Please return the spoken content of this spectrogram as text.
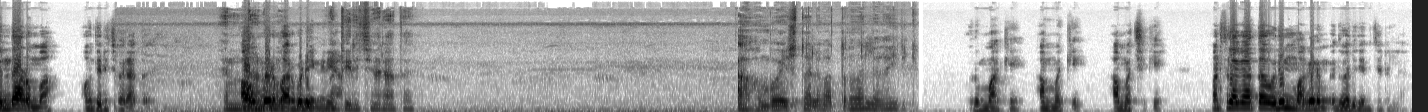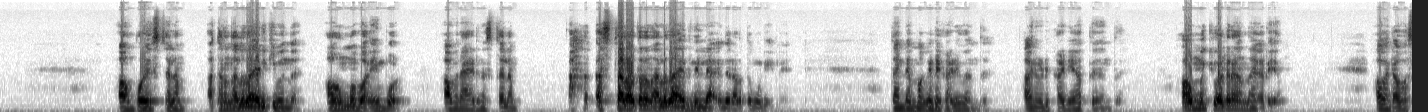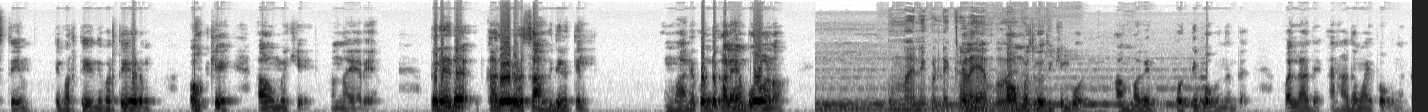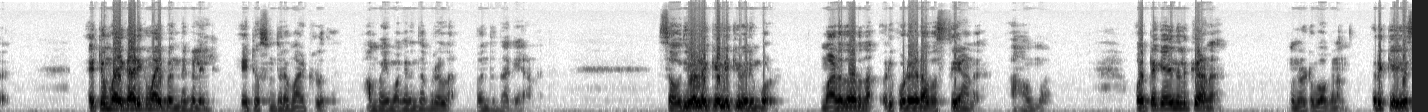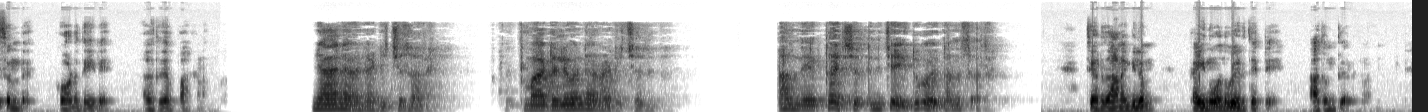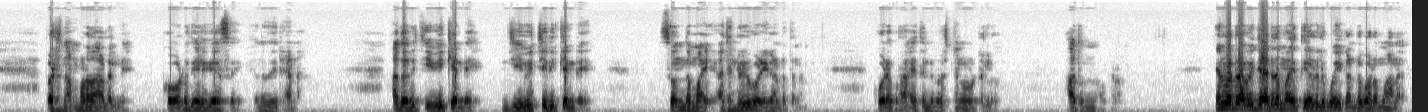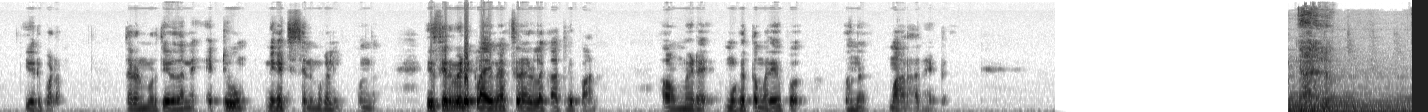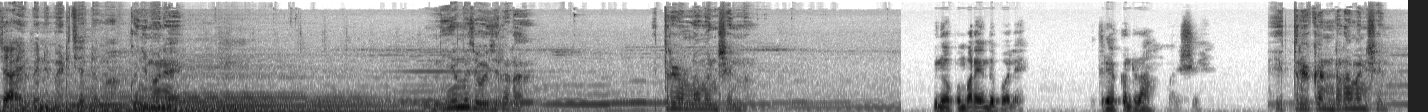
എന്താണ് ഉമ്മ? അവൻ തിരിച്ചു വരാത്തത്. അവൻ മറുപടി എങ്ങനെയാ? തിരിച്ചു വരാത്തത്? അവൻ പോയ സ്ഥലം അത്ര നല്ലതായിരിക്കും. ഒരു ഉമ്മക്ക് അമ്മയ്ക്ക് അമ്മച്ചിക്ക് മനസ്സിലാകാത്ത ഒരു മകനും ഇതുവരെ ജനിച്ചിട്ടില്ല. അവൻ പോയ സ്ഥലം അത്ര നല്ലതായിരിക്കുമെന്ന് അവമ്മ പറയുമ്പോൾ അവനായിരുന്ന സ്ഥലം ആ സ്ഥലം അത്ര നല്ലതായിരുന്നില്ല എന്നൊരർത്ഥം കൂടിയില്ലേ? തന്റെ മകന്റെ കഴിവെന്ത്? അവനോട് കഴിയാത്തതെന്ത്? അവമ്മയ്ക്ക് വളരെ നന്നായി അറിയാം. അവന്റെ അവസ്ഥയും നിവർത്തിയും നിവർത്തികേടും ഒക്കെ അവമ്മയ്ക്ക് നന്നായി അറിയാം. പിന്നീട് കഥയുടെ ഒരു സാഹചര്യത്തിൽ ഉമ്മാനെ കൊണ്ട് കളയാൻ പോവാണോ? ഉമ്മാനെ കൊണ്ട് കളയാൻ അവമ്മ പോകും ചോദിക്കുമ്പോൾ ആ മകൻ പൊട്ടിപ്പോകുന്നുണ്ട്. വല്ലാതെ അനാഥമായി പോകുന്നുണ്ട്. ഏറ്റവും വൈകാരികമായ ബന്ധങ്ങളിൽ ഏറ്റവും സുന്ദരമായിട്ടുള്ളത് അമ്മയും മകനും തമ്മിലുള്ള ബന്ധം തന്നെയാണ്. സൗദി വെള്ളക്കേലേക്ക് വരുമ്പോൾ മഴ തോർന്ന ഒരു കുടയുടെ അവസ്ഥയാണ് ആ അമ്മ ഒറ്റയ്ക്കായി നിൽക്കുകയാണ്. മുന്നോട്ട് പോകണം. ഒരു കേസ് ഉണ്ട് കോടതിയിൽ അത് തീർപ്പാക്കണം. ഞാൻ അടിച്ചു സാറേ. മടൽ കൊണ്ടാണ് അടിച്ചത്. അന്നേരത്തെ അച്ഛത്തിന് ചെയ്തു പോയതാണ് സാർ ചെറുതാണെങ്കിലും കയ്യിൽ നിന്ന് വന്നു പോയൊരു തെറ്റേ. അതും തീർക്കണം. പക്ഷെ നമ്മുടെ നാടല്ലേ? കോടതിയിൽ കേസ് എന്ന് തീരാണ് അതൊരു ജീവിക്കണ്ടേ? ജീവിച്ചിരിക്കണ്ടേ? സ്വന്തമായി അതിന്റെ ഒരു വഴി കണ്ടെത്തണം. കൂടെ പ്രായത്തിന്റെ പ്രശ്നങ്ങളുണ്ടല്ലോ. അതും നോക്കണം. ഞാൻ വളരെ അവിചാരിതമായി തിയേറ്ററിൽ പോയി കണ്ട പടമാണ് ഈ ഒരു പടം. തരുൺമൂർത്തിയുടെ തന്നെ ഏറ്റവും മികച്ച സിനിമകളിൽ ഒന്ന്. ഈ സിനിമയുടെ ക്ലൈമാക്സിനായുള്ള കാത്തിരിപ്പാണ് ആ അമ്മയുടെ മുഖത്തെ മറിയപ്പ് ഒന്ന് മാറാനായിട്ട്. ഞാനൊരു ചായയും പെന്നും മേടിച്ചിട്ടുമ്മ. കുഞ്ഞുമോനെ. നീ ഒന്ന് ചോദിച്ചില്ലടാ. ഇത്രയുള്ള മനുഷ്യൻ. ഇതിനൊപ്പം പറയുന്നത് പോലെ ഇത്രയൊക്കെ ഉണ്ടടാ മനുഷ്യൻ. ഇത്രയൊക്കെ ഉണ്ടടാ മനുഷ്യൻ.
